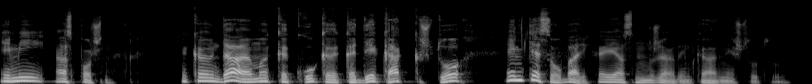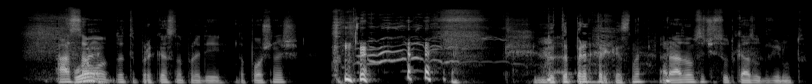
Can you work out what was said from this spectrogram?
еми, аз почнах. И казвам, да, ама какво, къ- къде, как, що? Еми, те се обадиха и аз не можах да им кажа нещо. Аз Кое? само да те прекъсна преди да почнеш. Да те предпрекъсна. Радвам се, че се отказа от виното.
